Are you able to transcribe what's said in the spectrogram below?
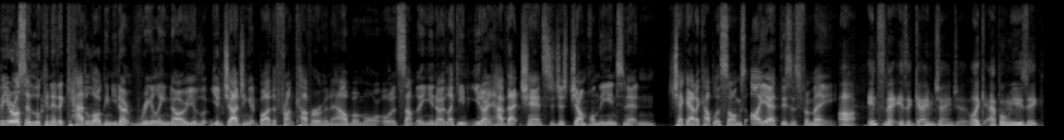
but you're also looking at a catalog and you don't really know. You're, you're judging it by the front cover of an album or, or something, you know, like you, you don't have that chance to just jump on the internet and check out a couple of songs. Oh, yeah, this is for me. Ah, internet is a game changer. Like Apple Music,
